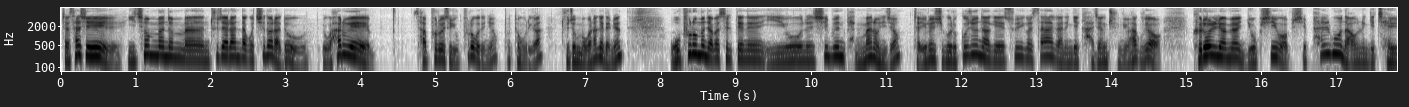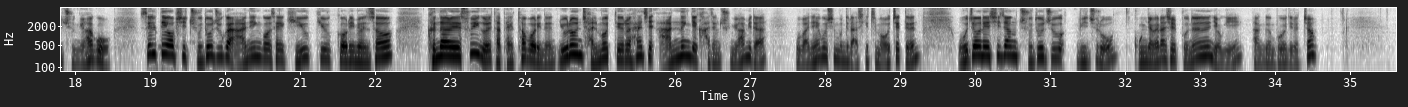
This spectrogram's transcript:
자, 사실 2천만 원만 투자를 한다고 치더라도 이거 하루에 4%에서 6%거든요. 보통 우리가 두 종목을 하게 되면 5%만 잡았을 때는 이호는 10은 100만 원이죠. 자, 이런 식으로 꾸준하게 수익을 쌓아가는 게 가장 중요하고요. 그러려면 욕심 없이 팔고 나오는 게 제일 중요하고 쓸데없이 주도주가 아닌 것에 기웃기웃거리면서 그날의 수익을 다 뱉어버리는 이런 잘못들을 하지 않는 게 가장 중요합니다. 뭐 많이 해보신 분들은 아시겠지만 어쨌든 오전에 시장 주도주 위주로 공략을 하실 분은 여기 방금 보여드렸죠?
